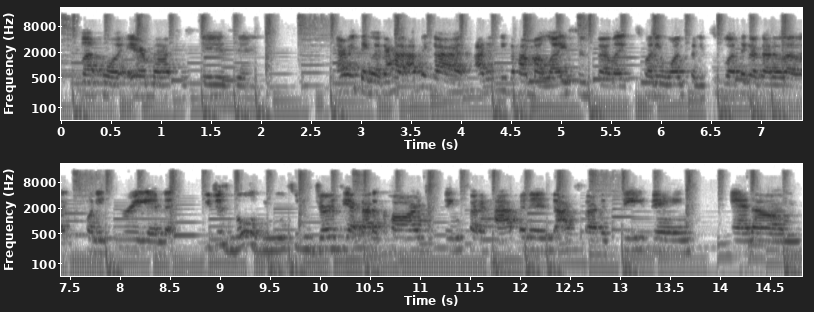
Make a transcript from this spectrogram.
slept on air mattresses and everything. Like I had, I think I, I didn't even have my license at like 21, 22. I think I got it at like 23 and we just moved. We moved to New Jersey. I got a car. Just things started happening. I started saving and um,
